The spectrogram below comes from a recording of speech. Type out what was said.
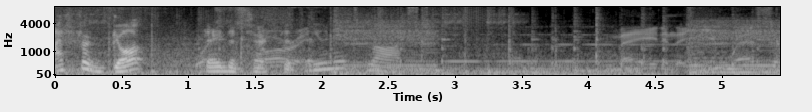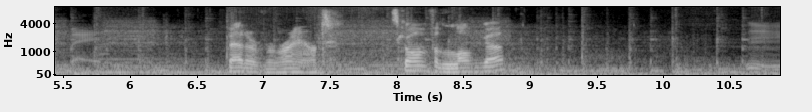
I forgot they detected story? it. Unit lost. Made in the U.S. U.S. of A. Better of a round. It's going for longer. Hmm.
